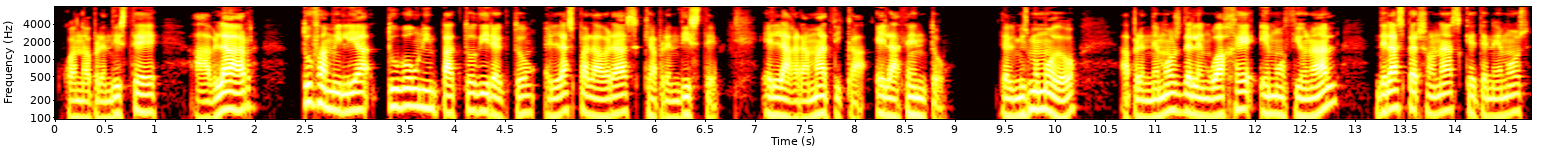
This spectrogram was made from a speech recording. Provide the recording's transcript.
Cuando aprendiste a hablar, tu familia tuvo un impacto directo en las palabras que aprendiste, en la gramática, el acento. Del mismo modo, aprendemos del lenguaje emocional de las personas que tenemos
